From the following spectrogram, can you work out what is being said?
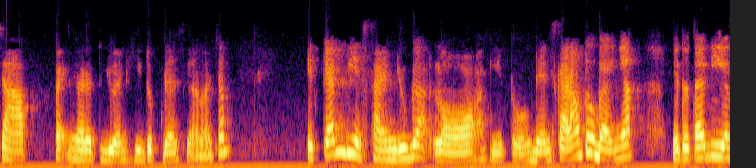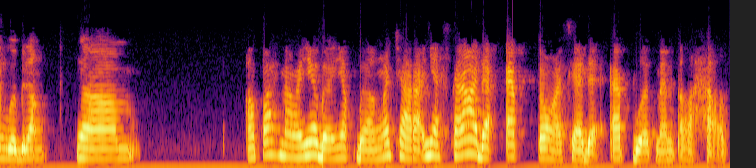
capek nggak ada tujuan hidup dan segala macam it can be a sign juga loh gitu. Dan sekarang tuh banyak itu tadi yang gue bilang apa namanya banyak banget caranya. Sekarang ada app tuh nggak sih ada app buat mental health.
